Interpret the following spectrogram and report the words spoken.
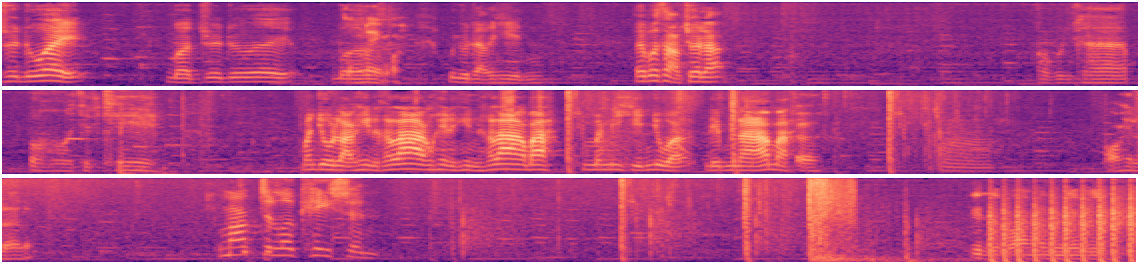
ช่วยด้วยเบิร์ดช่วยด้วยตเบิรงร์ไหนดวะ กูอยู่หลังหินเอ้ยเบอร์สามช่วยละขอบคุณครับ โอ้โหเจ็ดเคมันอยู่หลังหินข้างล่างเห็นหินข้างล่างปะมันมีหินอยู่อะริมน้ำอะเออ มอ๋อเห็นแล้วแล้ว Marked a location. ที่สะพานนั่นเองพี่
